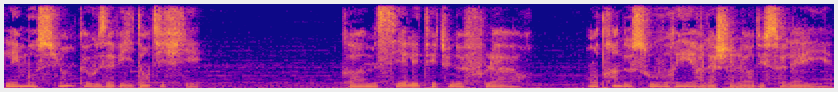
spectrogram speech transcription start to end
l'émotion que vous avez identifiée, comme si elle était une fleur en train de s'ouvrir à la chaleur du soleil.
